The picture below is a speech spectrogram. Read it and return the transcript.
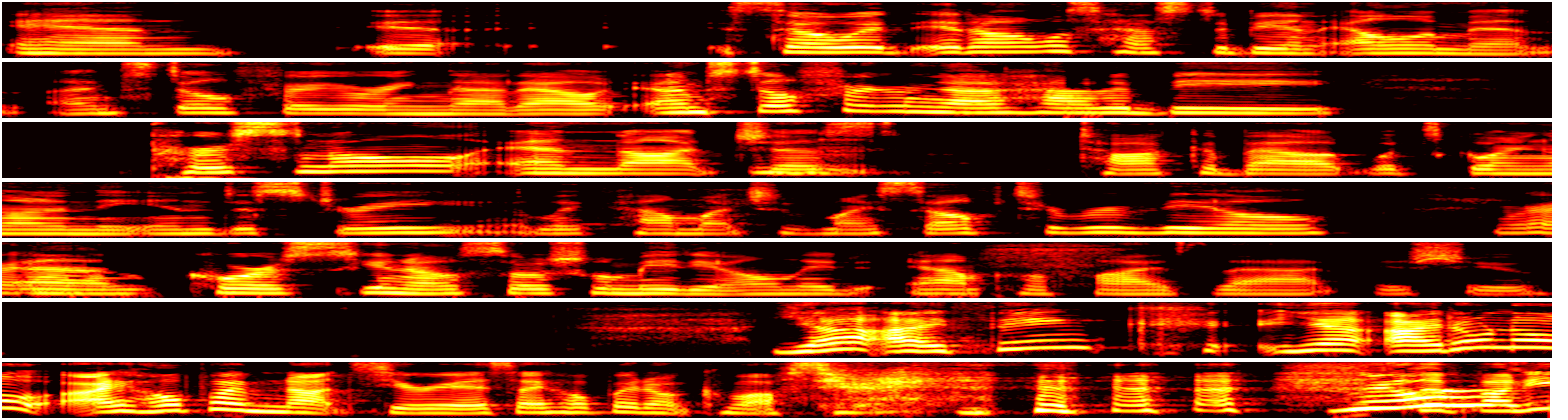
and it, so it, it always has to be an element i'm still figuring that out i'm still figuring out how to be personal and not mm-hmm. just mm-hmm. Talk about what's going on in the industry like how much of myself to reveal right and of course you know social media only amplifies that issue yeah, I think. Yeah, I don't know. I hope I'm not serious. I hope I don't come off serious. really? The funny,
